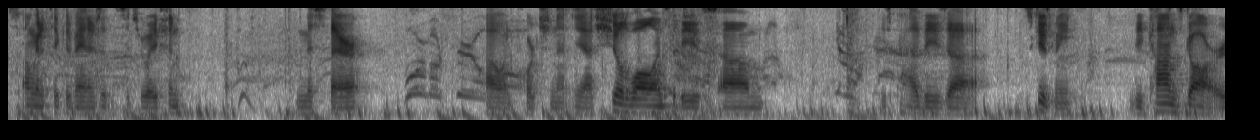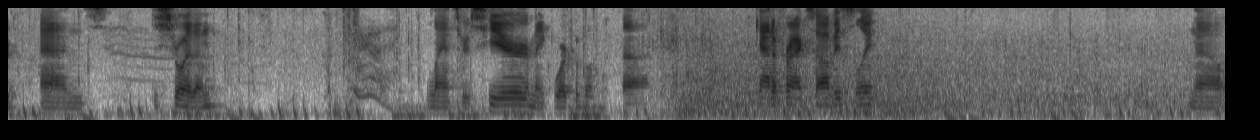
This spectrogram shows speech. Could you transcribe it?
So I'm going to take advantage of the situation. Miss there. Oh, unfortunate. Yeah, shield wall into these, um, these, these, uh, excuse me, the Khan's guard and destroy them. Lancers here, make work of them with uh, cataphracts, obviously. Now,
